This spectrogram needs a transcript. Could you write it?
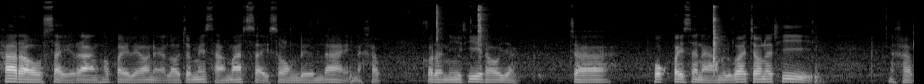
ถ้าเราใส่รางเข้าไปแล้วเนี่ยเราจะไม่สามารถใส่ซองเดิมได้นะครับ กรณีที่เราอยากจะพกไปสนามหรือว่าเจ้าหน้าที่นะครับ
